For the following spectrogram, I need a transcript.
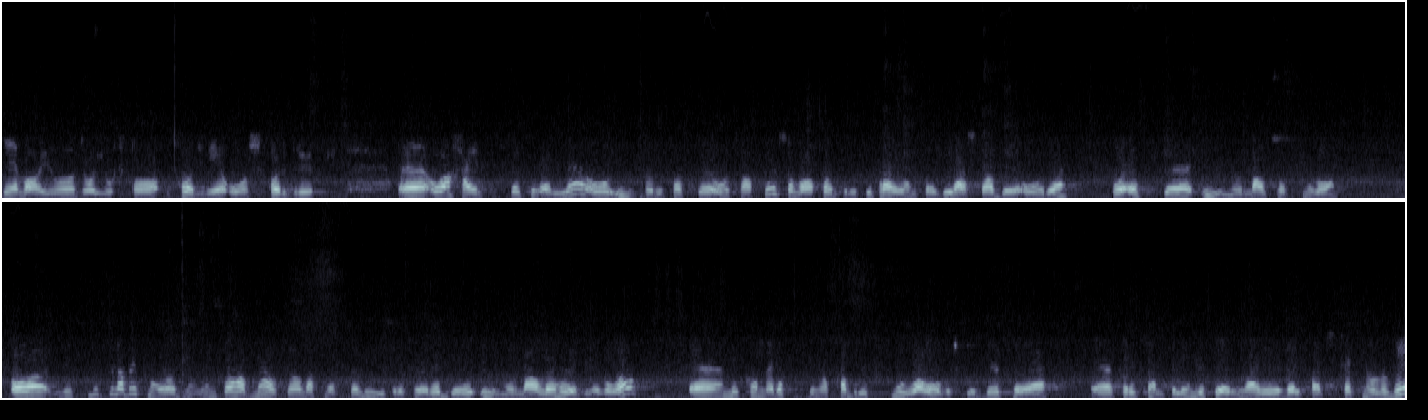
det, var jo da gjort på forrige års forbruk. Eh, og av helt spesielle og uforutsette årsaker så var forbruket i pleie og omsorg i Gjerstad det året på et unormalt høyt nivå. Og Hvis vi skulle ha blitt med i ordningen, så hadde vi altså vært nødt til å videreføre det unormale høye nivået. Vi kunne riktignok ha brukt noe av overskuddet til Eh, f.eks. investeringer i velferdsteknologi.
